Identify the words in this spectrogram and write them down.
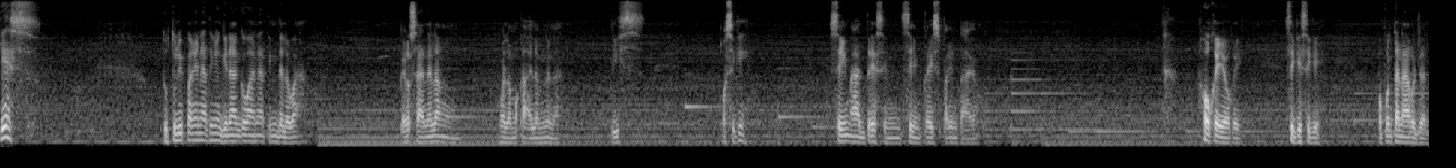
Yes. Tutuloy pa rin natin yung ginagawa nating dalawa. Pero sana lang walang makaalam nun ah. Please. O sige. Same address and same price pa rin tayo. Okay, okay. Sige, sige. Papunta na ako dyan.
